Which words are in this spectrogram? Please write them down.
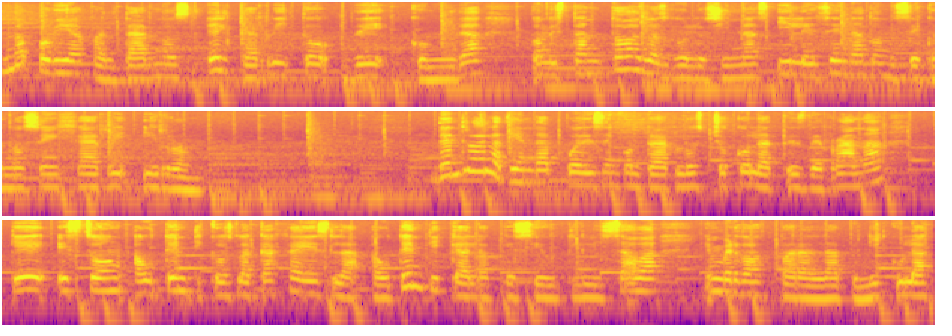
No podía faltarnos el carrito de comida, donde están todas las golosinas y la escena donde se conocen Harry y Ron. Dentro de la tienda puedes encontrar los chocolates de rana, que son auténticos. La caja es la auténtica, la que se utilizaba en verdad para la película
